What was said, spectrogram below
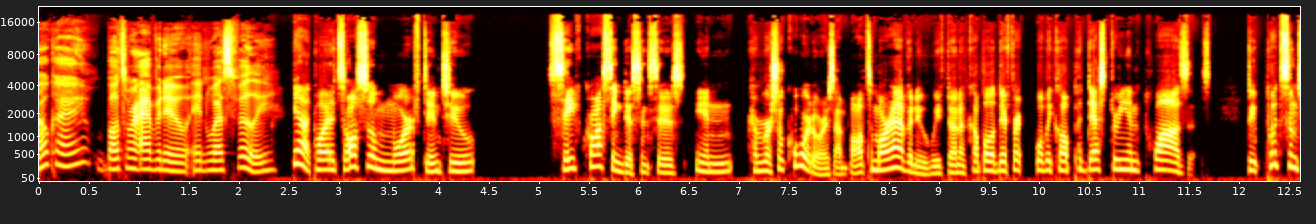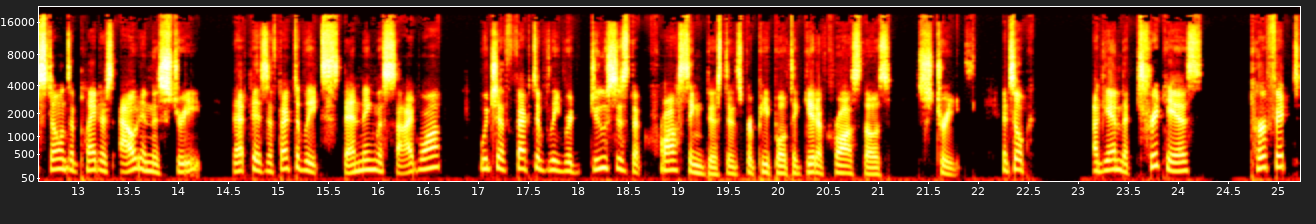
Okay. Baltimore Avenue in West Philly. Yeah, but it's also morphed into safe crossing distances in commercial corridors on Baltimore Avenue. We've done a couple of different, what we call pedestrian plazas. We put some stones and planters out in the street that is effectively extending the sidewalk, which effectively reduces the crossing distance for people to get across those streets. And so, again, the trick is perfect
